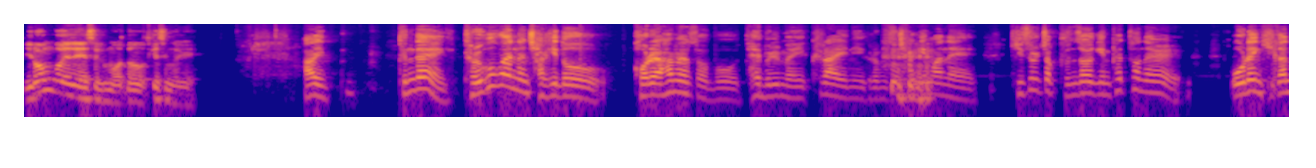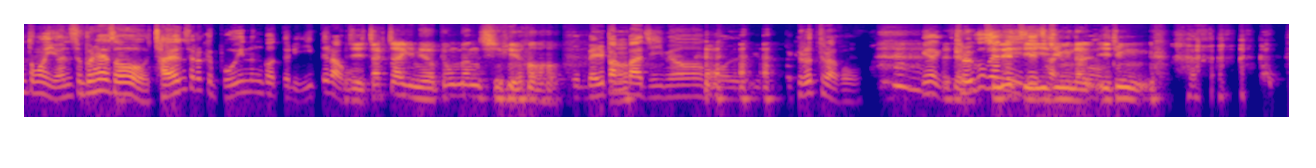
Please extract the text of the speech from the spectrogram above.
이런 거에 대해서 그럼 넌 어떻게 생각해? 아이 근데 결국에는 자기도 거래하면서 뭐 데빌 메이 크라이니 그러면서 자기만의 기술적 분석인 패턴을 오랜 기간 동안 연습을 해서 자연스럽게 보이는 것들이 있더라고. 그지. 짝짝이며 뿅망치며 뭐 멜빵바지며 뭐 그렇더라고. 그러니까 결국에는 이제 자- 이중 날 어, 이중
